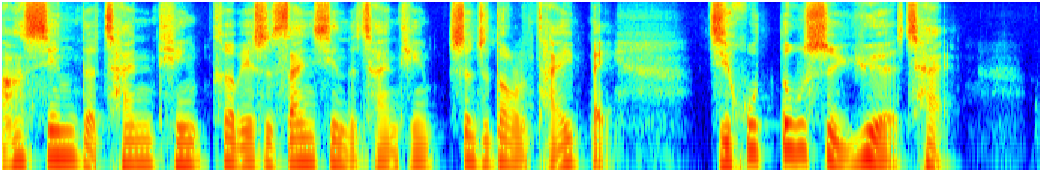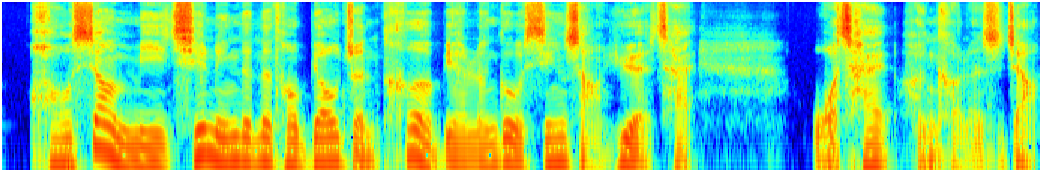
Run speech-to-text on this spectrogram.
拿星的餐厅，特别是三星的餐厅，甚至到了台北，几乎都是粤菜。好像米其林的那套标准特别能够欣赏粤菜。我猜很可能是这样，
